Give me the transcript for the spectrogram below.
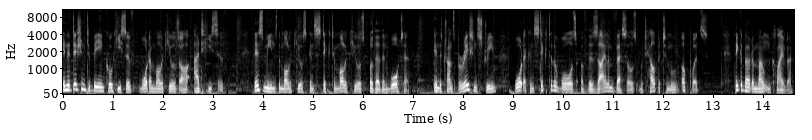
In addition to being cohesive, water molecules are adhesive. This means the molecules can stick to molecules other than water. In the transpiration stream, water can stick to the walls of the xylem vessels which help it to move upwards. Think about a mountain climber.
